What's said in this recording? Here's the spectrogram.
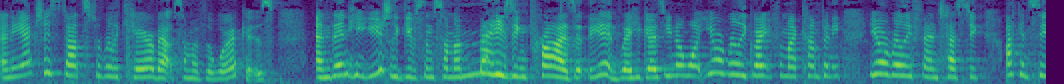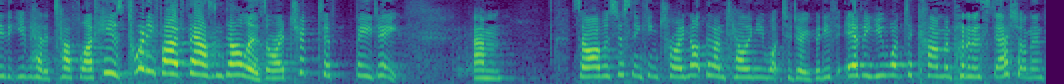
and he actually starts to really care about some of the workers. And then he usually gives them some amazing prize at the end where he goes, You know what? You're really great for my company. You're really fantastic. I can see that you've had a tough life. Here's $25,000 or a trip to Fiji. Um, so I was just thinking, Troy, not that I'm telling you what to do, but if ever you want to come and put a moustache on and,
